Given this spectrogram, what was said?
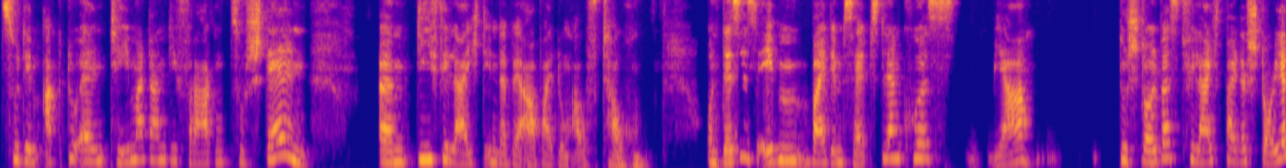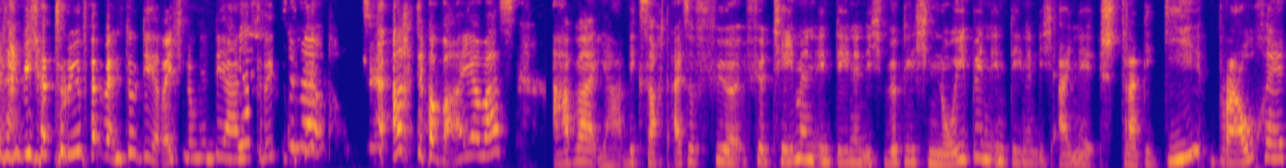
zu dem aktuellen Thema dann die Fragen zu stellen, ähm, die vielleicht in der Bearbeitung auftauchen. Und das ist eben bei dem Selbstlernkurs, ja, du stolperst vielleicht bei der Steuer dann wieder drüber, wenn du die Rechnung in die Hand kriegst. Ja, genau. Ach, da war ja was. Aber ja, wie gesagt, also für, für Themen, in denen ich wirklich neu bin, in denen ich eine Strategie brauche,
